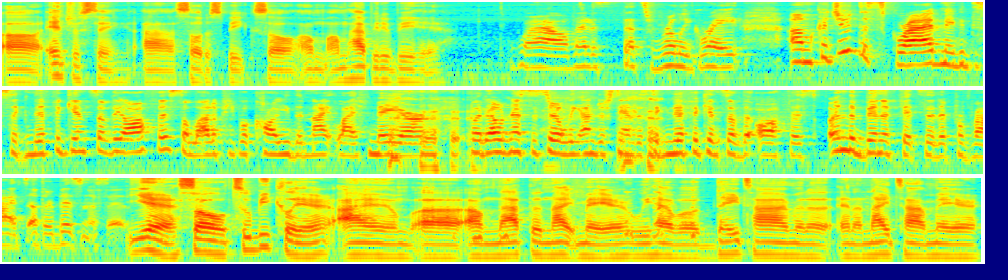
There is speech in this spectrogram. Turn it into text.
uh, interesting, uh, so to speak. So I'm, I'm happy to be here. Wow, that is that's really great. Um, could you describe maybe the significance of the office? A lot of people call you the nightlife mayor, but don't necessarily understand the significance of the office and the benefits that it provides other businesses. Yeah. So to be clear, I am uh, I'm not the night mayor. We have a daytime and a and a nighttime mayor.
